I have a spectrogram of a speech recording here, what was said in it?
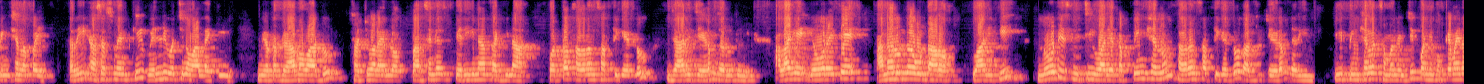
పెన్షన్లపై రీఅసెస్మెంట్కి కి వెళ్ళి వచ్చిన వాళ్ళకి మీ యొక్క గ్రామ వార్డు సచివాలయంలో పర్సెంటేజ్ పెరిగినా తగ్గినా కొత్త సవరణ సర్టిఫికేట్లు జారీ చేయడం జరుగుతుంది. అలాగే ఎవరైతే అనర్హులుగా ఉంటారో వారికి నోటీస్ ఇచ్చి వారి యొక్క పెన్షన్ సవరణ సర్టిఫికెట్ రద్దు చేయడం జరిగింది. ఈ పెన్షన్లకు సంబంధించి కొన్ని ముఖ్యమైన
